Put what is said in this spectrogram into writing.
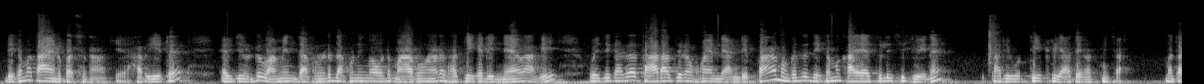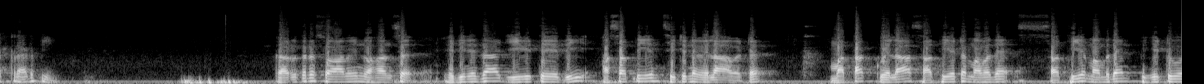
දෙකම කායනුපස්සනාව කිය. හරියට ඇවිදිනකොට වමෙන් දකුණට දකුණෙන් වවට මාරු වුණාට සතිය කැඩෙන්නේ නැහැ වගේ ওই දෙක අතර තාරාතිරම් හොයන්න යන්න එපා. මොකද දෙකම කය ඇතුලේ සිදුවෙන පරිවෘත්ති ක්‍රියා දෙකක් නිසා. මතක් කරාට පිං. ගරුතර ස්වාමීන් වහන්සේ එදිනෙදා ජීවිතයේදී අසතියෙන් සිටින වෙලාවට මතක් වෙලා සතියට මම දැන් සතිය මම දැන් පිහිටුව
